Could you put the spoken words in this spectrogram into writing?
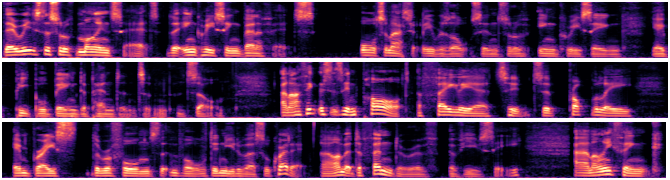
There is the sort of mindset that increasing benefits automatically results in sort of increasing you know, people being dependent and, and so on. And I think this is in part a failure to to properly embrace the reforms that involved in universal credit. Now, I'm a defender of, of UC, and I think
